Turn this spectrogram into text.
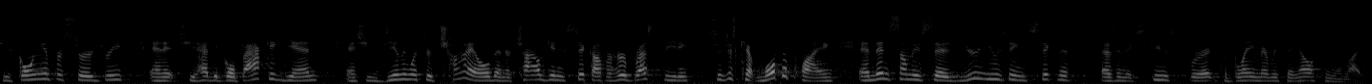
She's going in for surgery, and it, she had to go back again. And she's dealing with her child, and her child getting sick off of her breastfeeding. So it just kept multiplying. And then somebody says, You're using sickness as an excuse for it to blame everything else in your life.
